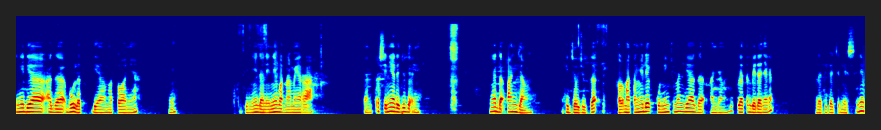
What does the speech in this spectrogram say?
Ini dia agak bulat dia matoanya. Nih. Ini dan ini warna merah dan terus ini ada juga nih. Ini agak panjang. Hijau juga. Kalau matangnya dia kuning cuman dia agak panjang. Ini kelihatan bedanya kan? Ada tiga jenis. Ini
